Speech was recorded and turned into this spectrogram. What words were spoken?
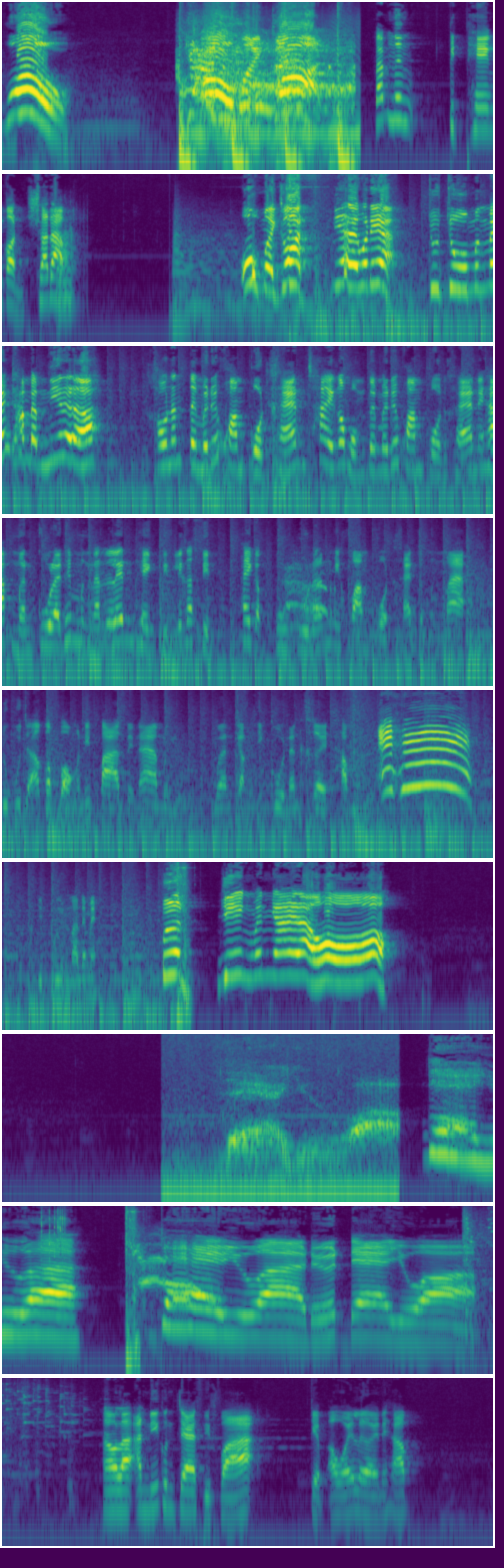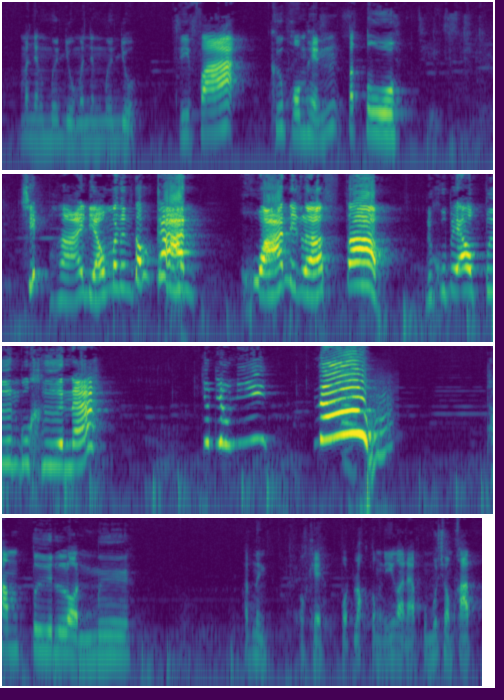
ว้าวโอ้ my god แป๊บหนึ่งปิดเพลงก่อน shut up โอ้ my god นี่อะไรวะเนี่ย จู่ๆมึงแม่งทำแบบนี้เลยเหรอ เขานั้นเต็มไปด้วยความโกรธแค้น ใช่ก็ผมเต็มไปด้วยความโกรธแค้นนะครับ เหมือนกูเลยที่มึงนั้นเล่นเพลงติดลิขสิทธิ์ให้กับกูกูนั้นมีความโกรธแค้นกับมึงมาก ดูกูจะเอากระป๋องอันนี้ปาใส่หน้ามึง เหมือนกับที่กูนั้นเคยทำเอ๊ะเฮ้หยิบปืนมาได้ไหมปืนยิงเป็นไงล่ะโอ้โห There you are. There you are There you are dude There you are เอาละอันนี้กุญแจสีฟ้า เก็บเอาไว้เลยนะครับ มันยังมึนอยู่มันยังมึนอยู่ สีฟ้าคือผมเห็นประตู ชิปหายเดี๋ยวมันยังต้องการขวานอีกเหรอ stop เดี๋ยวกูไปเอาปืนกูคืนนะหยุดเดี๋ยวนี้ no ทำปืนหล่นมือแป๊บหนึ่งโอเคปลดล็อกตรงนี้ก่อนนะคุณผู้ชมครับ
